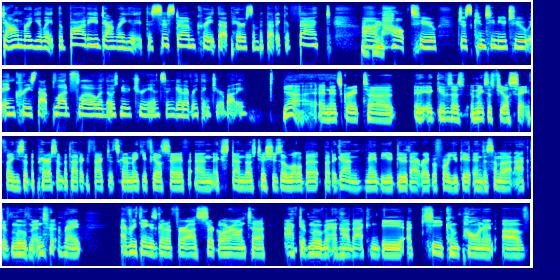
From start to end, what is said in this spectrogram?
downregulate the body, downregulate the system, create that parasympathetic effect, um, mm-hmm. help to just continue to increase that blood flow and those nutrients and get everything to your body. Yeah. And it's great to it, gives us it makes us feel safe. Like you said the parasympathetic effect it's going to make you feel safe and extend those tissues a little bit. But again maybe you do that right before you get into some of that active movement right? Everything is going to for us circle around to active movement and how that can be a key component of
